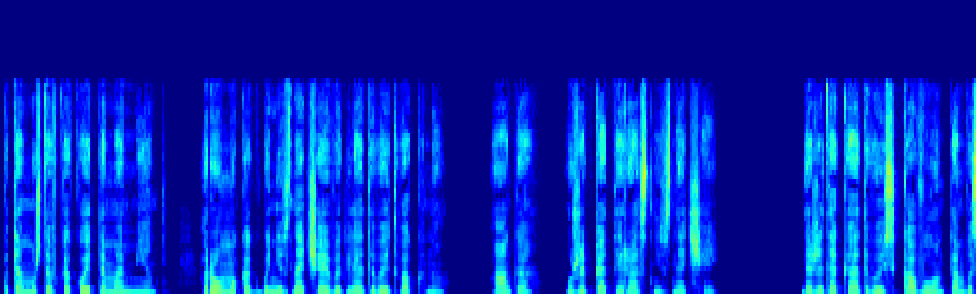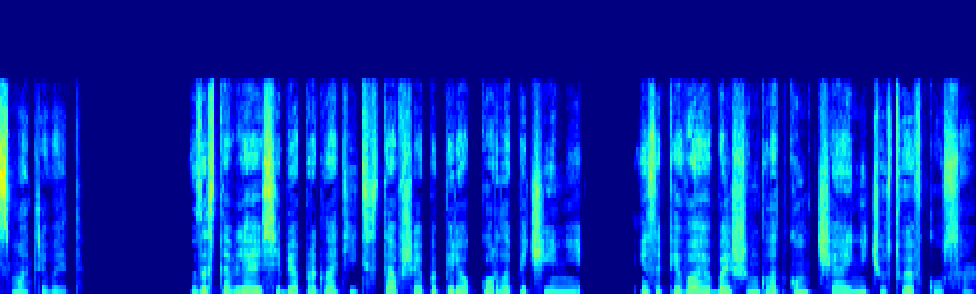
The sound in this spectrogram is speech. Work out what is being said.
Потому что в какой-то момент Рома как бы невзначай выглядывает в окно. Ага, уже пятый раз невзначай. Даже догадываюсь, кого он там высматривает. Заставляю себя проглотить вставшее поперек горла печенье и запиваю большим глотком чая, не чувствуя вкуса.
